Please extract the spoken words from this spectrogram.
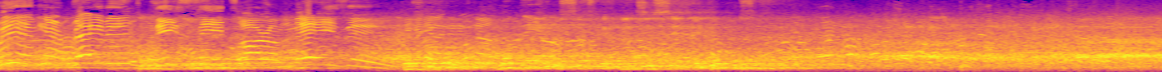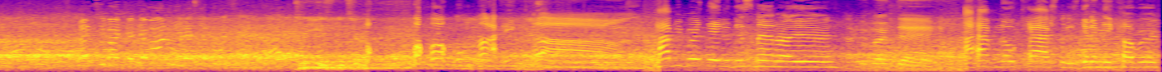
We in here, baby! These seats are amazing! Oh my god! To this man right here. Happy birthday. I have no cash, but he's getting me covered,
